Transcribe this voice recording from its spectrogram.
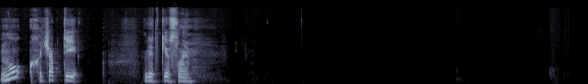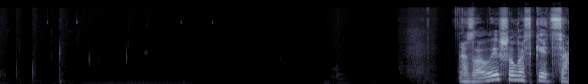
Ну, хоча б ті відкисли. Залишилась киця.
